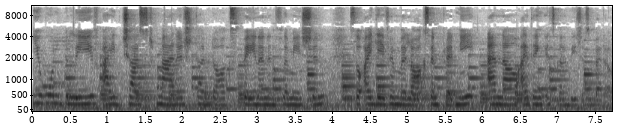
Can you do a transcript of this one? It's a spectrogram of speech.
You won't believe I just managed that dog's pain and inflammation. So I gave him Melox and Predni and now I think it's gonna be just better.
